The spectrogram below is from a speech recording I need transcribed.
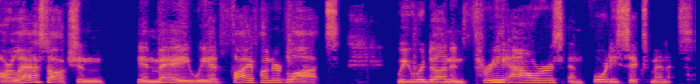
our last auction in May, we had 500 lots. We were done in three hours and 46 minutes.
